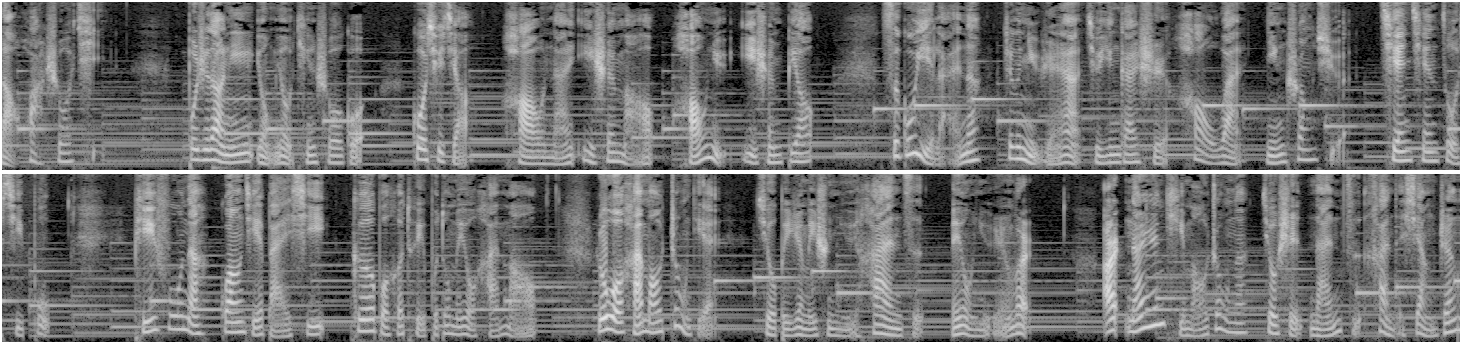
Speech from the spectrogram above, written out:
老话说起，不知道您有没有听说过？过去叫。好男一身毛，好女一身膘。自古以来呢，这个女人啊，就应该是皓腕凝霜雪，纤纤作细布，皮肤呢光洁白皙，胳膊和腿部都没有汗毛。如果汗毛重点，就被认为是女汉子，没有女人味儿。而男人体毛重呢，就是男子汉的象征，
